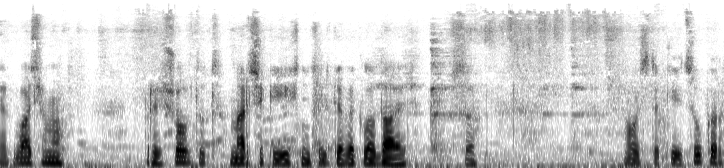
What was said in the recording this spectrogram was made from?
Як бачимо, прийшов тут, мерчики їхні тільки викладають. Все. Ось такий цукор.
